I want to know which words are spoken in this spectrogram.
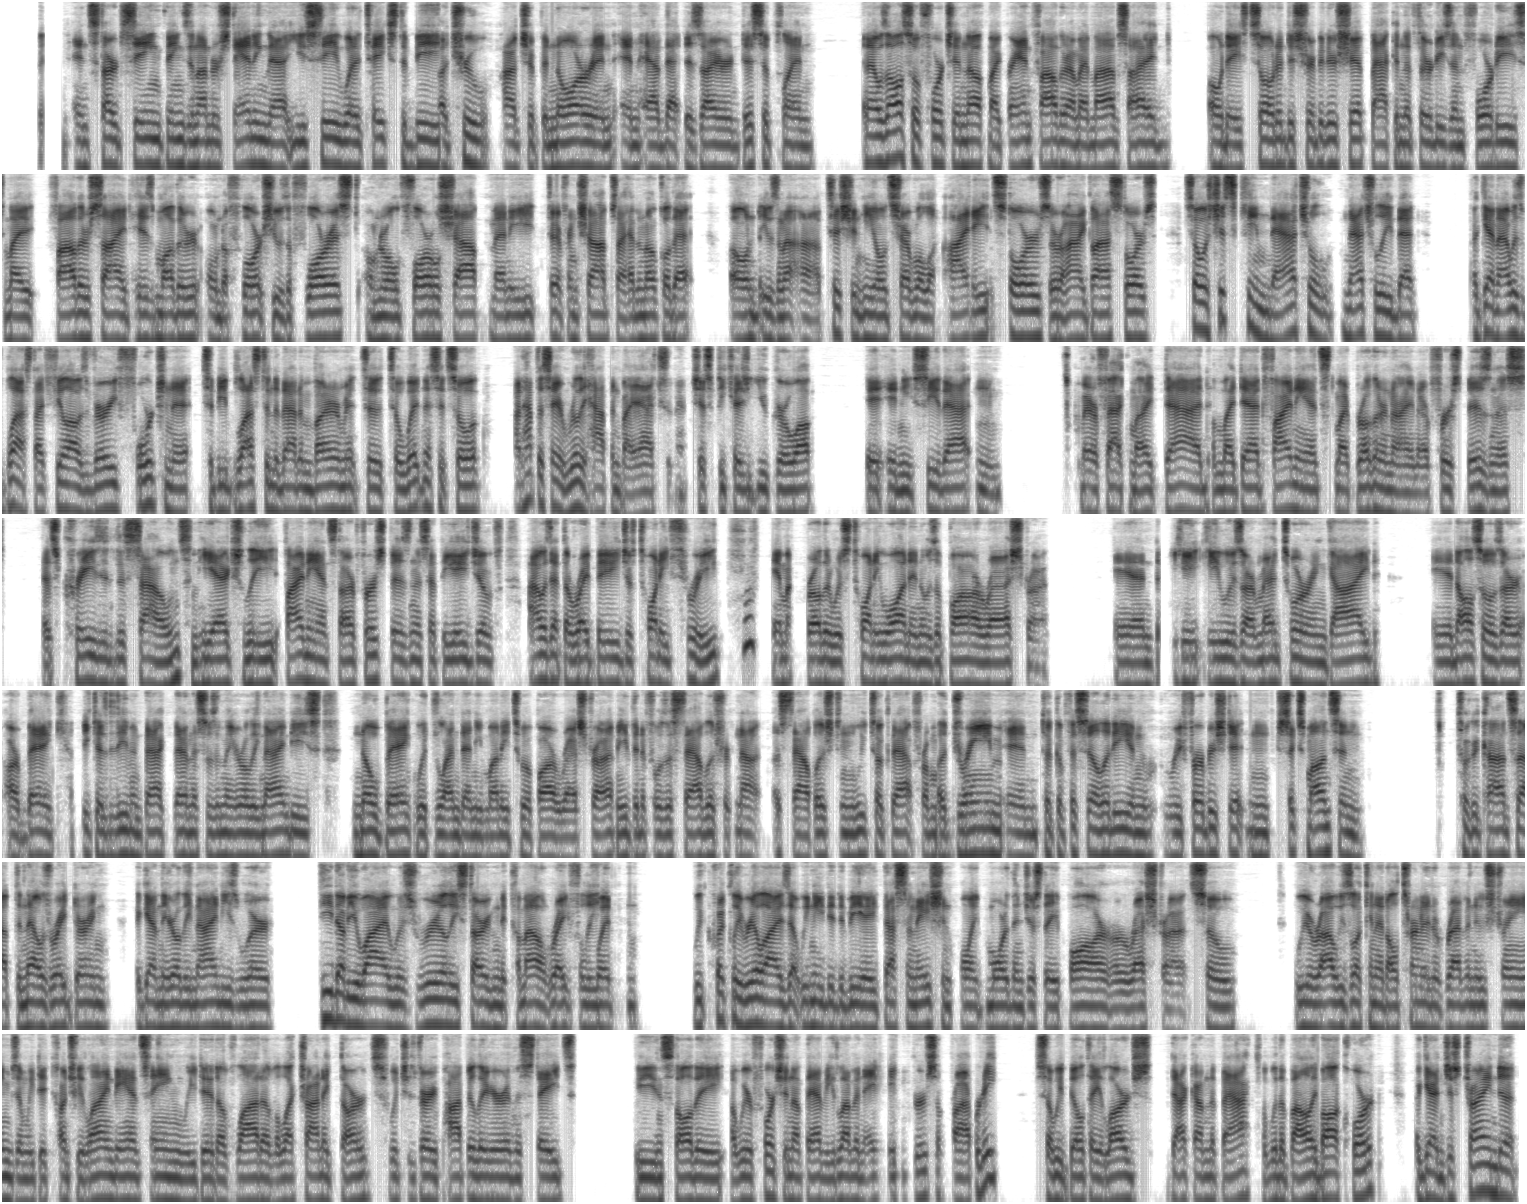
and start seeing things and understanding that, you see what it takes to be a true entrepreneur and, and have that desire and discipline. And I was also fortunate enough, my grandfather on my mom's side owned a soda distributorship back in the 30s and 40s. My father's side, his mother owned a floor. She was a florist, owned an old floral shop, many different shops. I had an uncle that owned, he was an optician. He owned several eye stores or eyeglass stores. So it just came natural, naturally that again, I was blessed. I feel I was very fortunate to be blessed into that environment to to witness it. So I'd have to say it really happened by accident, just because you grow up and you see that and Matter of fact, my dad, my dad financed my brother and I in our first business. As crazy as this sounds, he actually financed our first business at the age of, I was at the ripe age of 23, hmm. and my brother was 21, and it was a bar restaurant. And he, he was our mentor and guide. And also as our, our bank, because even back then, this was in the early 90s, no bank would lend any money to a bar restaurant, even if it was established or not established. And we took that from a dream and took a facility and refurbished it in six months and took a concept. And that was right during, again, the early 90s where DWI was really starting to come out rightfully when we quickly realized that we needed to be a destination point more than just a bar or restaurant. So we were always looking at alternative revenue streams and we did country line dancing. We did a lot of electronic darts, which is very popular here in the States. We installed a, uh, we were fortunate enough to have 11 acres of property. So we built a large deck on the back with a volleyball court. Again, just trying to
